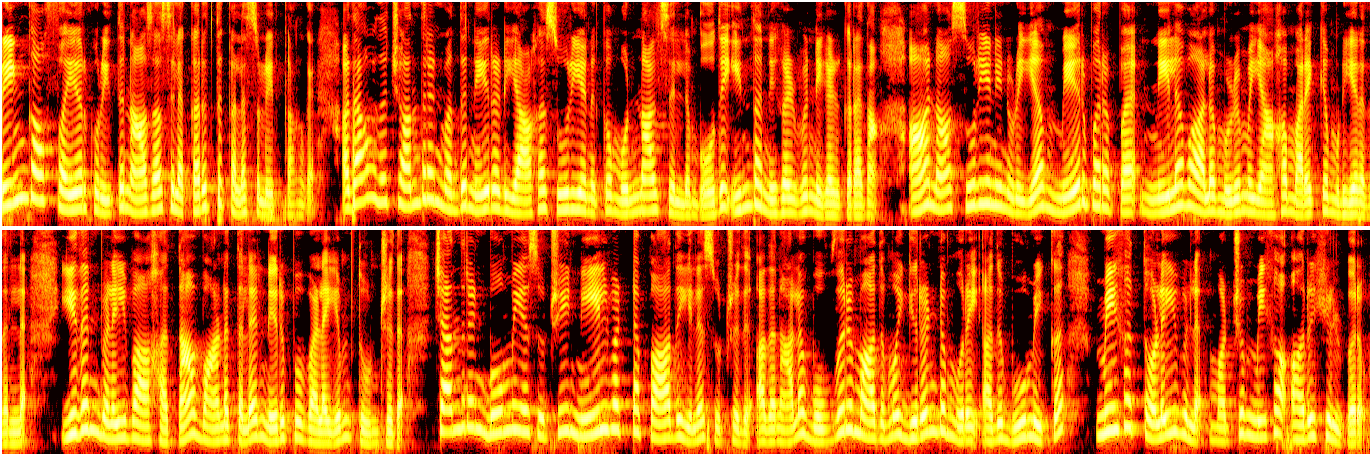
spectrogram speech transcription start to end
ரிங் ஆஃப் ஃபயர் குறித்து நாசா சில கருத்துக்களை சொல்லியிருக்காங்க. அதாவது சந்திரன் வந்து நேரடியாக சூரியனுக்கு முன்னால் செல்லும் போது இந்த நிகழ்வு நிகழ்கிறதாம் ஆனால் சூரியனினுடைய மேற்பரப்பை நிலவால முழுமையாக மறைக்க முடியறதில்ல. இதன் விளைவாகத்தான் வானத்தில் நெருப்பு வளையம் தோன்றுது. சந்திரன் பூமியை சுற்றி நீள்வட்ட பாதையில் சுற்றுது. அதனால் ஒவ்வொரு மாதமும் இரண்டு முறை அது பூமிக்கு மிக தொலைவில் மற்றும் மிக அருகில் வரும்.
